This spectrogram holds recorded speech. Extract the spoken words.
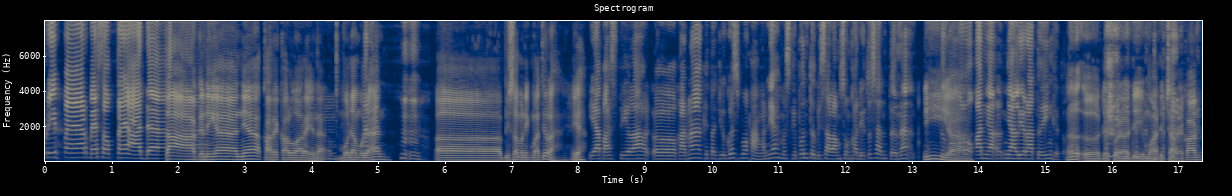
Eh, prepare besok teh ada. Tah geningannya karek keluar enak. Mudah-mudahan Mm-mm. eh bisa menikmati lah ya. Ya pastilah eh, karena kita juga semua kangen ya meskipun tuh bisa langsung kadi itu santuna Iya. kan nyali teuing gitu. Heeh, daripada di imah dicarekan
